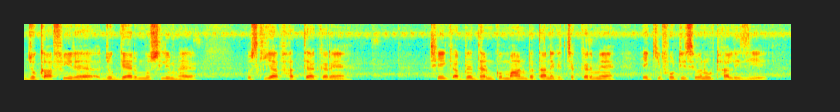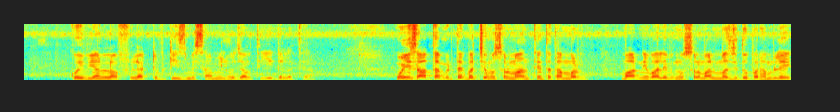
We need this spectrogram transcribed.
जो काफिर है, जो गैर मुस्लिम है, उसकी आप हत्या करें। ठीक, अपने धर्म को महान बताने के चक्कर में ए की फोर्टी सेवन उठा लीजिए। कोई भी अनलॉफुल एक्टिविटीज़ में शामिल हो जाओ तो ये गलत है। वही हिसाब था, मृतक बच्चे मुसलमान थे तथा मर, मारने वाले भी मुसलमान। मस्जिदों पर हमले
